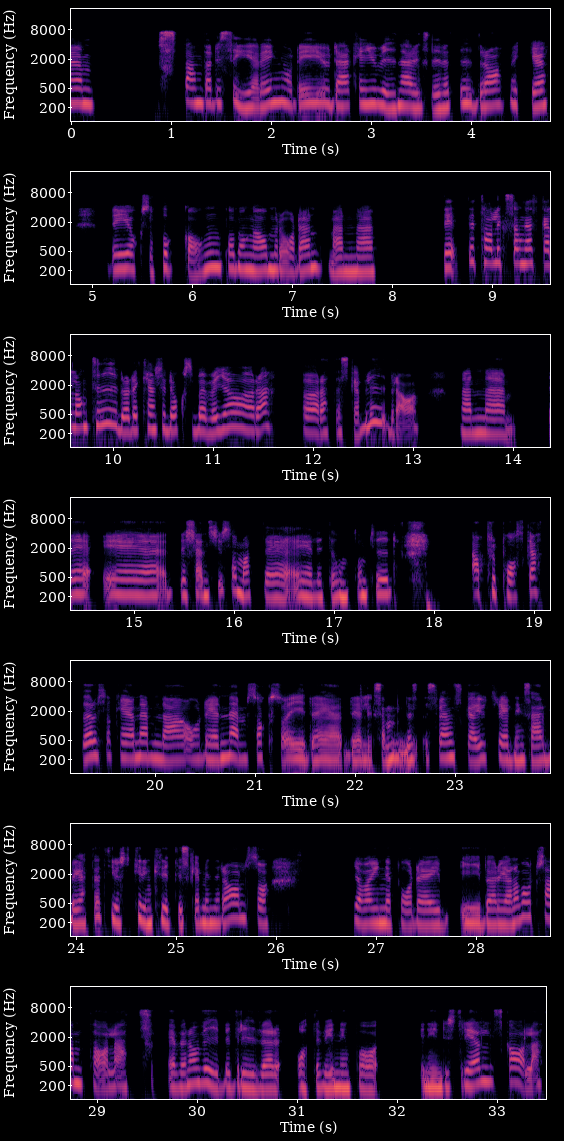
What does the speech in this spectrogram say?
standardisering och det är ju, där kan ju vi näringslivet bidra mycket. Det är också på gång på många områden men eh, det, det, tar liksom ganska lång tid och det kanske det också behöver göra för att det ska bli bra. Men eh, det, är, det känns ju som att det är lite ont om tid apropå skatter så kan jag nämna, och det nämns också i det, det, liksom, det svenska utredningsarbetet just kring kritiska mineral, så jag var inne på det i, början av vårt samtal att även om vi bedriver återvinning på en industriell skala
